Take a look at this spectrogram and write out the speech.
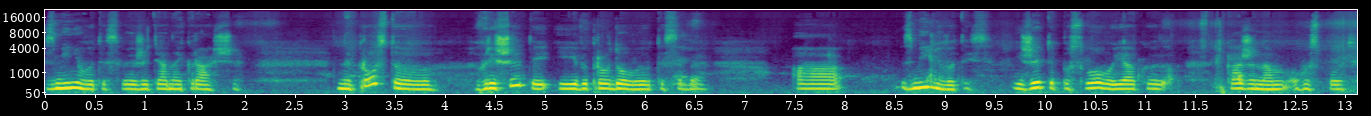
змінювати своє життя найкраще. Не просто грішити і виправдовувати себе, а змінюватись і жити по слову, як каже нам Господь.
